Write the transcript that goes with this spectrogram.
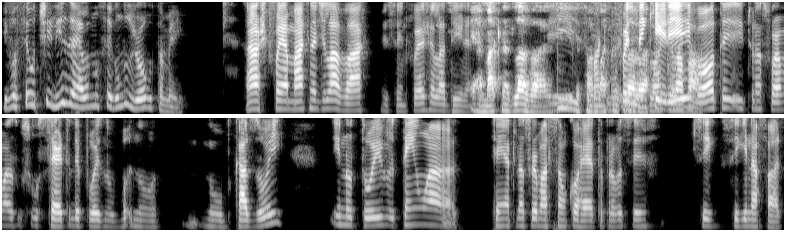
e você utiliza ela no segundo jogo também. Ah, acho que foi a máquina de lavar. Isso aí, não foi a geladeira. É a máquina de lavar. Isso, isso a máquina foi sem querer e volta e transforma o certo depois no, no, no Kazooie. E no Tui tem uma tem a transformação correta para você se, seguir na fase.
